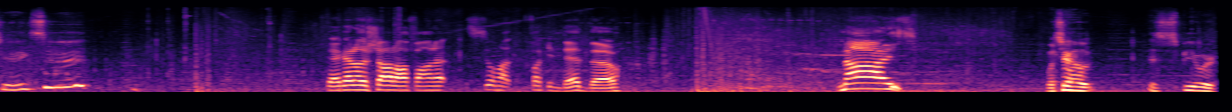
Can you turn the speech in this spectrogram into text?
Jackson! Yeah, I got another shot off on it. It's still not fucking dead though. Nice! Watch out! Is spewer.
